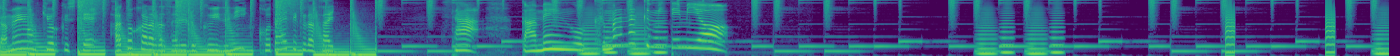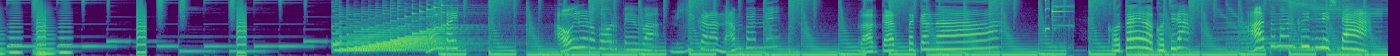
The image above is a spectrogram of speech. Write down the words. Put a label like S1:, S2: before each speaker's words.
S1: 画面を記憶して後から出されるクイズに答えてください。
S2: さあ画面をくまなく見てみよ
S1: 問題。青色のボールペンは右から何番目？わかったかな？答えはこちら。アートマンクイズでした。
